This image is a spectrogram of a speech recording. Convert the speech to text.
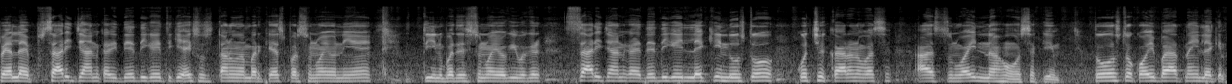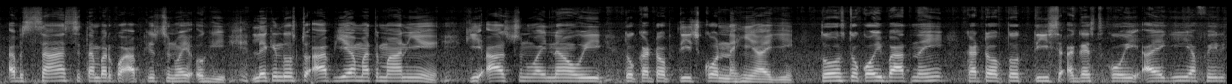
पहले सारी जानकारी दे दी गई थी कि एक सौ सत्तानवे नंबर केस पर सुनवाई होनी है, तीन बजे सुनवाई होगी, वगैरह सारी जानकारी दे दी गई, लेकिन दोस्तों, कुछ कारणवश आज सुनवाई न हो सकी। तो दोस्तों, कोई बात नहीं, लेकिन अब सात सितंबर को आपकी सुनवाई होगी। लेकिन दोस्तों, आप यह मत मानिए कि आज सुनवाई न हुई तो कट ऑफ़ तीस को नहीं आएगी। दोस्तों, कोई बात नहीं। कट ऑफ़ तो तीस अगस्त को ही आएगी या फिर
